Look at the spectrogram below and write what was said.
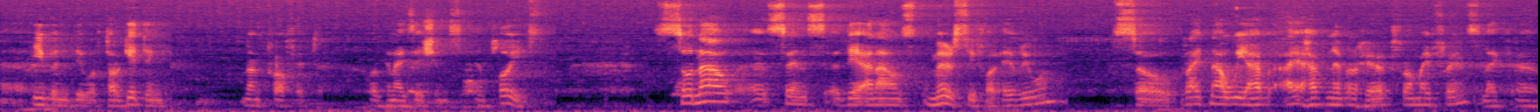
Uh, even they were targeting non-profit organizations employees. So now, uh, since they announced mercy for everyone, so right now we have I have never heard from my friends like uh,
